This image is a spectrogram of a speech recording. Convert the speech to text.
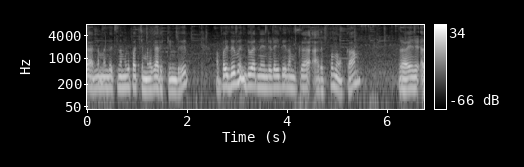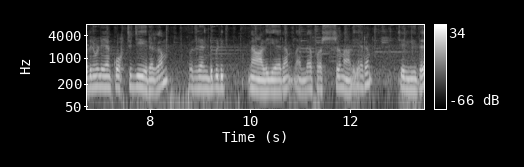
കാരണം എന്താ വെച്ചാൽ നമ്മൾ പച്ചമുളക് അരയ്ക്കുന്നുണ്ട്. അപ്പോൾ ഇത് വെന്ത് വരുന്നതിന്റെ ഇടയിൽ നമുക്ക് അരപ്പ് നോക്കാം. അതിനുവേണ്ടി ഞാൻ കുറച്ച് ജീരകം ഒരു രണ്ട് പിടി നാളികേരം നല്ല ഫ്രഷ് നാളികേരം ചെറിയത്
